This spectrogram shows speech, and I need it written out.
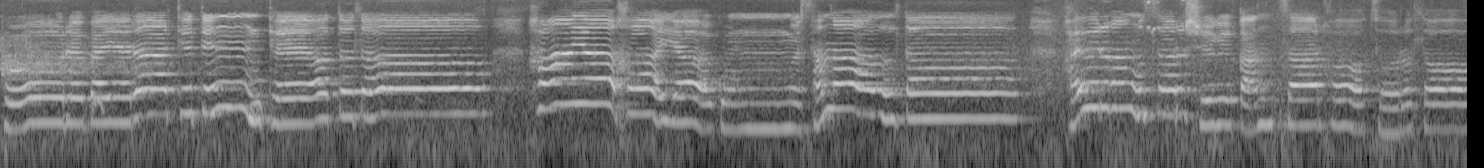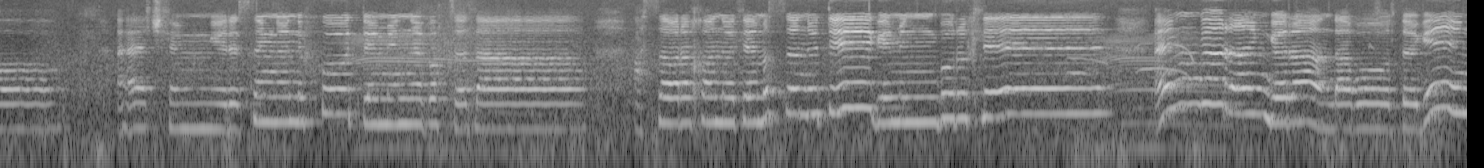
Хөр баяраар тэдэнтэй одлоо. Хаяа хаяа гүн санаалдаа. Шиг ганцаар хоцорлоо. Айлчлан ирсэн нөхөд минь буцалаа. Асархан үлэмс нүдийг минь бүрхлээ. Ангар ангаран дагуулдгийн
